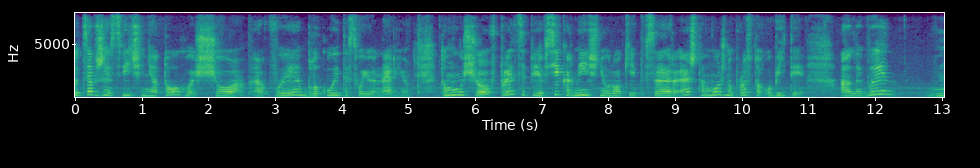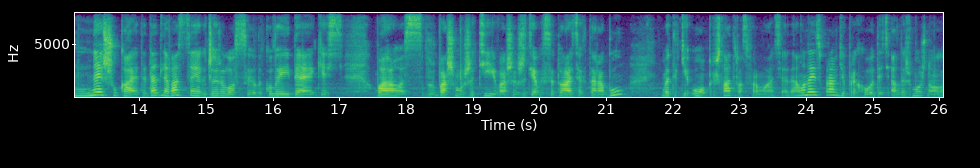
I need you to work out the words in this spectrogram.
То це вже свідчення того, що е, ви блокуєте свою енергію. Тому що, в принципі, всі кармічні уроки і все решта можна просто обійти. Але ви не шукаєте. Да? Для вас це як джерело сили, коли йде якесь вас в вашому житті, в ваших життєвих ситуаціях тарабу. Ви такі, о, прийшла трансформація. Да? Вона і справді приходить, але ж можна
